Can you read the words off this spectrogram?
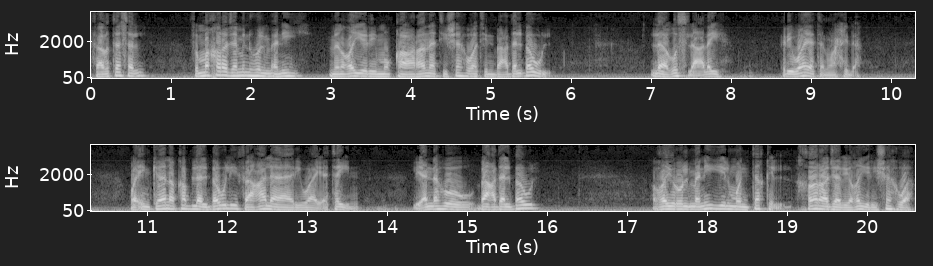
فاغتسل ثم خرج منه المني من غير مقارنة شهوة بعد البول. لا غسل عليه. رواية واحدة. وإن كان قبل البول فعلى روايتين لأنه بعد البول غير المني المنتقل خرج بغير شهوة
